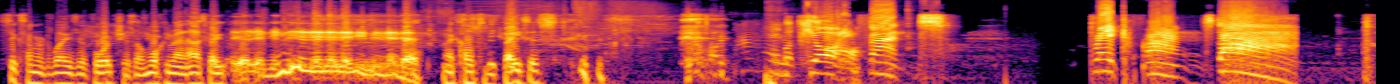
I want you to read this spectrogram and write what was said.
600 waves of vultures. I'm walking around the house going, on a constant basis. Procuring fans. Break fans. Ah!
